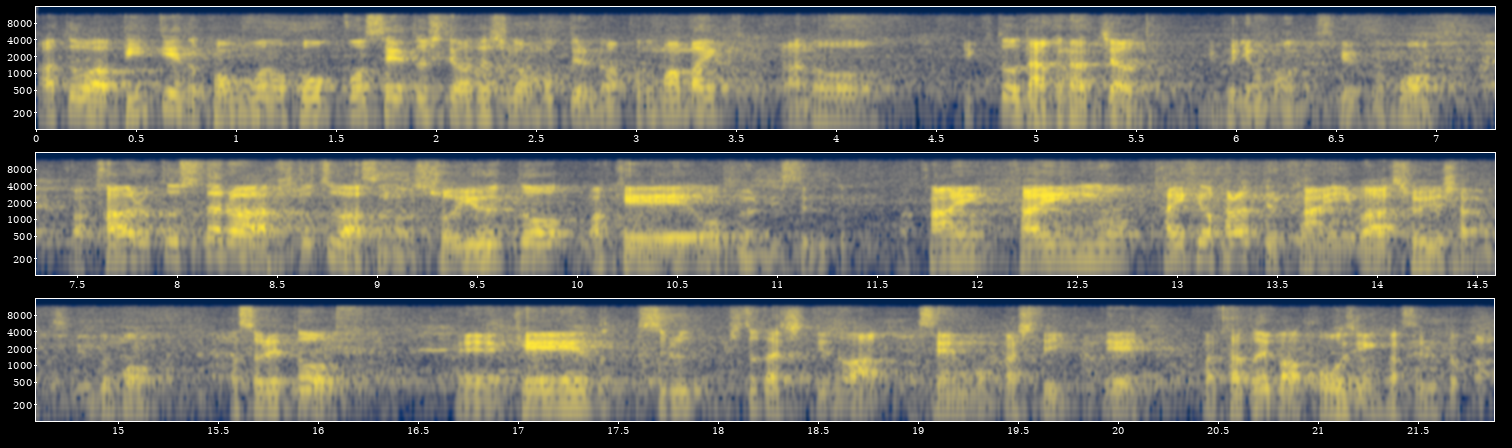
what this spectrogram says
あとは PTA の今後の方向性として私が思っているのはこのままあのいくとなくなっちゃうというふうに思うんですけれども、まあ、変わるとしたら一つはその所有と、まあ、経営を分離すると、まあ、会員会員を会費を払っている会員は所有者なんですけれども、まあ、それと、えー、経営する人たちっていうのは、ま、専門化していって、まあ、例えば法人化するとか、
